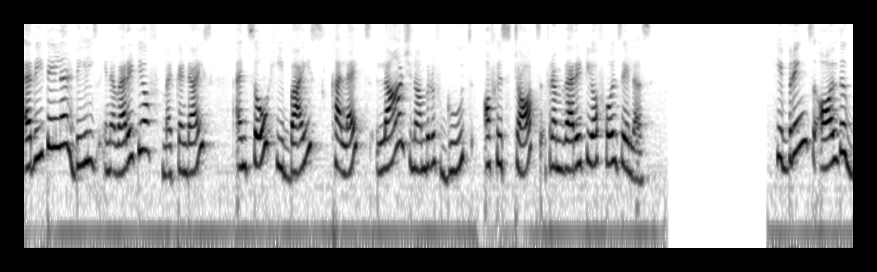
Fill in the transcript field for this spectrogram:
A retailer deals in a variety of merchandise and so he buys, collects large number of goods of his stocks from variety of wholesalers. He brings all the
